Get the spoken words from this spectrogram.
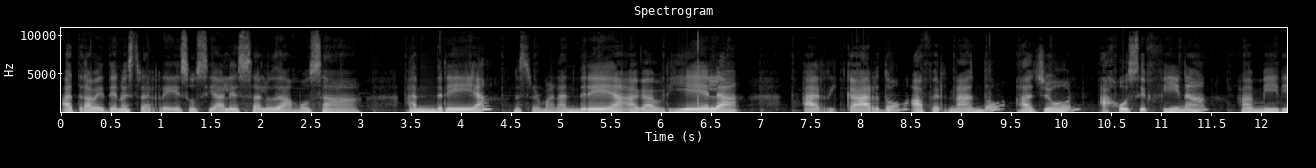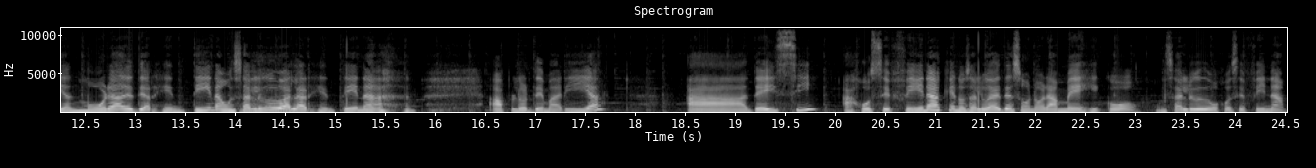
a través de nuestras redes sociales. Saludamos a Andrea, nuestra hermana Andrea, a Gabriela, a Ricardo, a Fernando, a John, a Josefina, a Miriam Mora desde Argentina. Un saludo a la Argentina. A Flor de María, a Daisy, a Josefina que nos saluda desde Sonora, México. Un saludo, Josefina.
